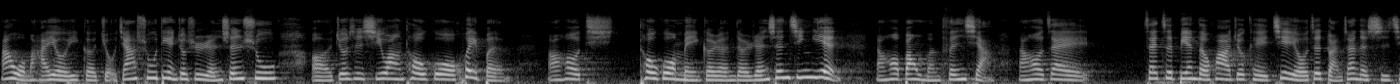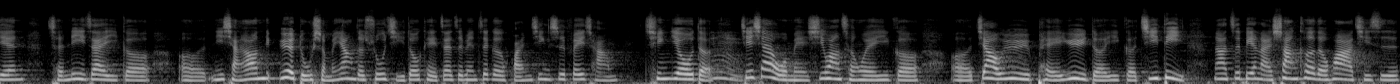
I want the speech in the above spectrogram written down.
然后我们还有一个酒家书店，就是人生书，呃，就是希望透过绘本，然后透过每个人的人生经验，然后帮我们分享，然后再在这边的话，就可以借由这短暂的时间，成立在一个呃，你想要阅读什么样的书籍，都可以在这边。这个环境是非常清幽的。接下来我们也希望成为一个呃教育培育的一个基地。那这边来上课的话，其实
